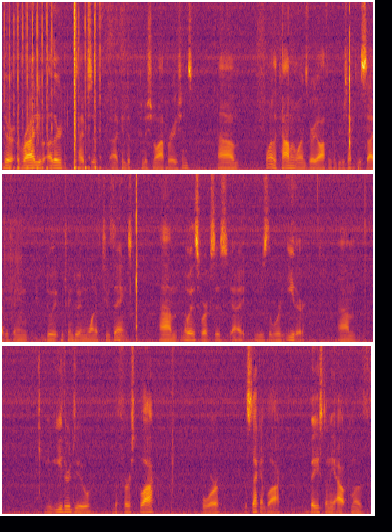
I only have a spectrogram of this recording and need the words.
There are a variety of other types of uh, condi conditional operations. Um, one of the common ones, very often computers have to decide between, do between doing one of two things. Um, the way this works is uh, use the word either. Um, you either do the first block or the second block based on the outcome of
